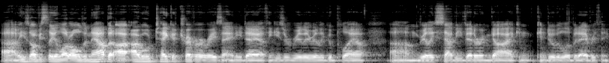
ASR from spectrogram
Uh, he's obviously a lot older now, but I, I will take a Trevor Ariza any day. I think he's a really, really good player. Um, really savvy veteran guy. Can can do a little bit of everything.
